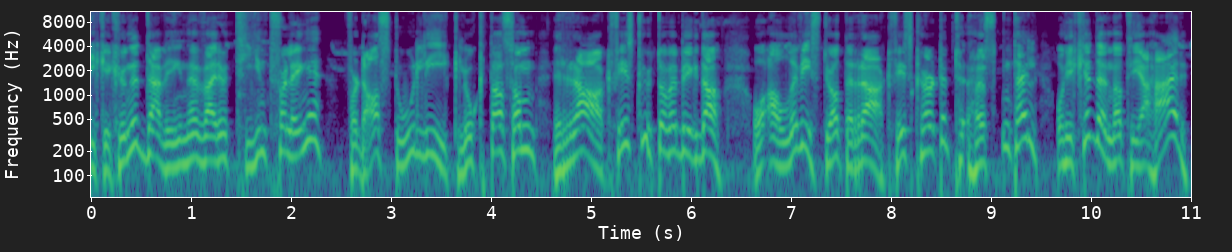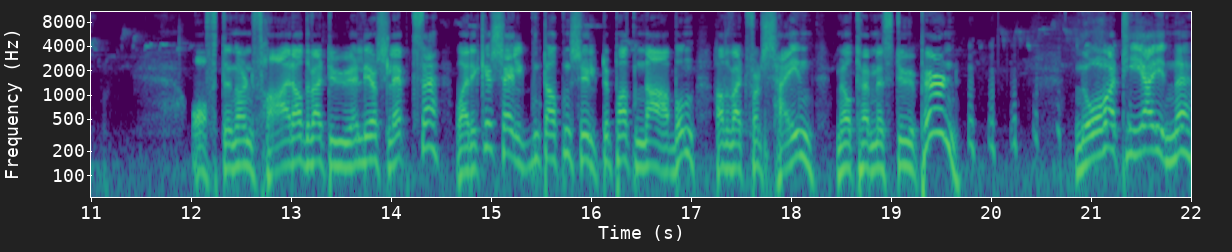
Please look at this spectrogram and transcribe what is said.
Ikke kunne dauingene være tint for lenge, for da sto liklukta som rakfisk utover bygda, og alle visste jo at rakfisk hørte høsten til, og ikke denne tida her. Ofte når en far hadde vært uheldig og slept seg, var det ikke sjeldent at en skyldte på at naboen hadde vært for sein med å tømme stupuren. Nå var tida inne,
